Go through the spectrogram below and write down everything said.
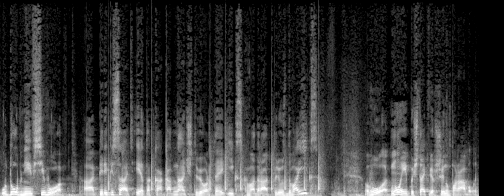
удобнее всего а, переписать это как 1 четвертая x квадрат плюс 2x. Вот. Ну и посчитать вершину параболы.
